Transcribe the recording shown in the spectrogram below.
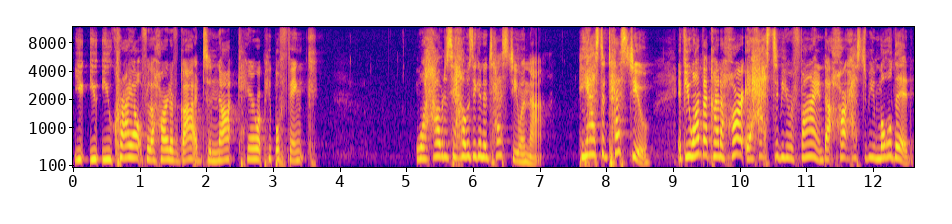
You, you, you cry out for the heart of God to not care what people think, well, how, does, how is he going to test you in that? He has to test you. If you want that kind of heart, it has to be refined. That heart has to be molded.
